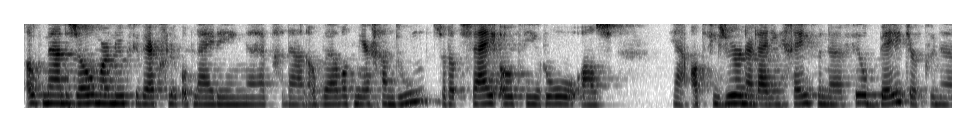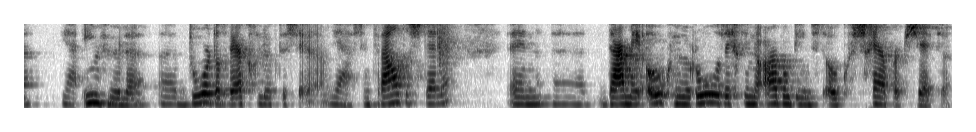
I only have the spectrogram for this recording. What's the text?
ook na de zomer, nu ik de werkgelukopleiding eh, heb gedaan, ook wel wat meer gaan doen. Zodat zij ook die rol als ja, adviseur naar leidinggevende veel beter kunnen ja, invullen. eh, door dat werkgeluk te, ja, centraal te stellen. En eh, daarmee ook hun rol richting de arbodienst ook scherper te zetten.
